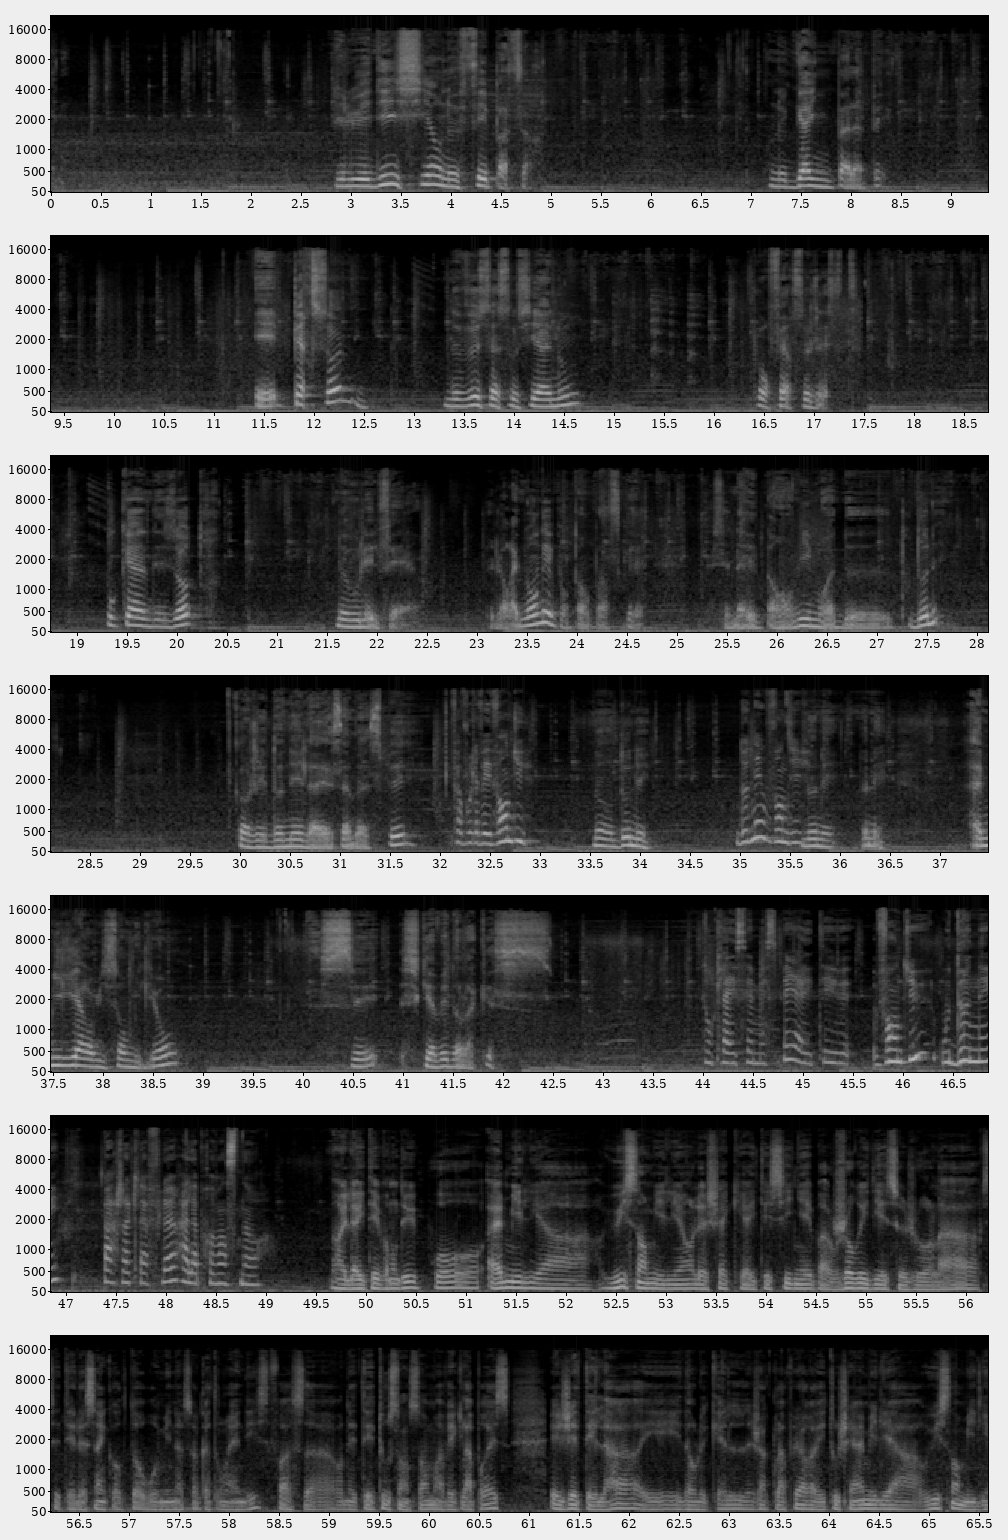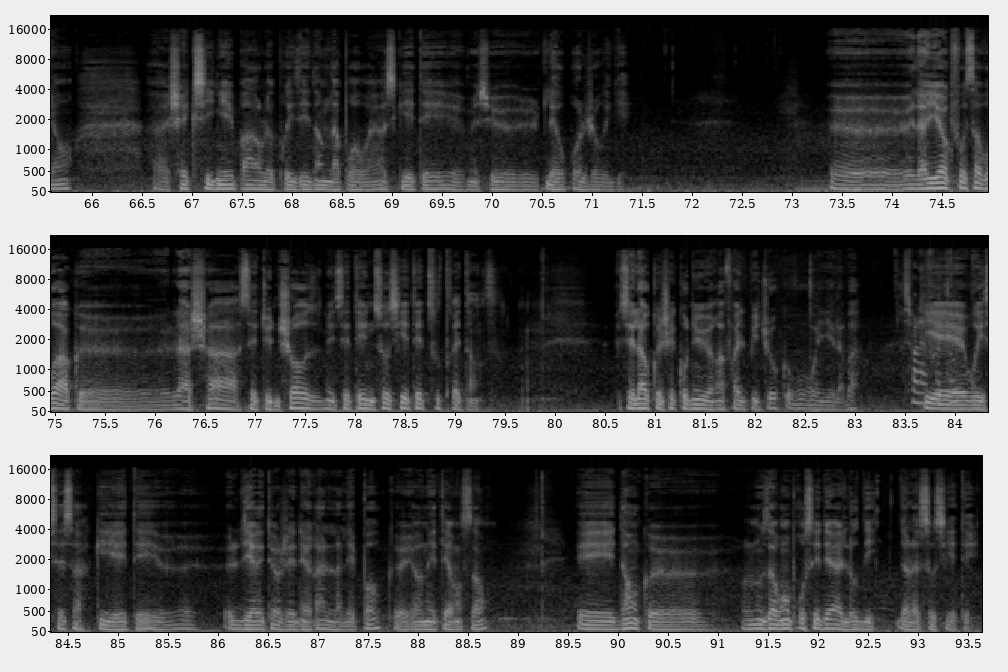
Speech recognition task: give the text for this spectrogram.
Je lui ai dit, si on ne fait pas ça, on ne gagne pas la paix. Et personne ne veut s'associer à nous pour faire ce geste. Aucun des autres ne voulait le faire. Je leur ai demandé pourtant parce que je n'avais pas envie, moi, de tout donner. Quand j'ai donné la SMSP. Enfin, vous l'avez vendu Non, donné. Donné ou vendu? Donné, donné. 1 milliard 800 millions, c'est ce qu'il y avait dans la caisse. Donc la SMSP a été vendue ou donnée par Jacques Lafleur à la province Nord? Non, il a été vendu pour 1 milliard 800 millions. Le chèque qui a été signé par Joridier ce jour-là, c'était le 5 octobre 1990. Face à, on était tous ensemble avec la presse et j'étais là et dans lequel Jacques Lafleur avait touché 1 milliard 800 millions. Euh, chèque signé par le président de la province qui était euh, Monsieur Léopold Joridier. Euh, D'ailleurs, il faut savoir que l'achat, c'est une chose, mais c'était une société de sous-traitance. C'est là que j'ai connu Raphaël Pichot, que vous voyez là-bas. qui est, oui, c'est ça, qui était euh, le directeur général à l'époque, et on était ensemble. Et donc, euh, nous avons procédé à l'audit de la société.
